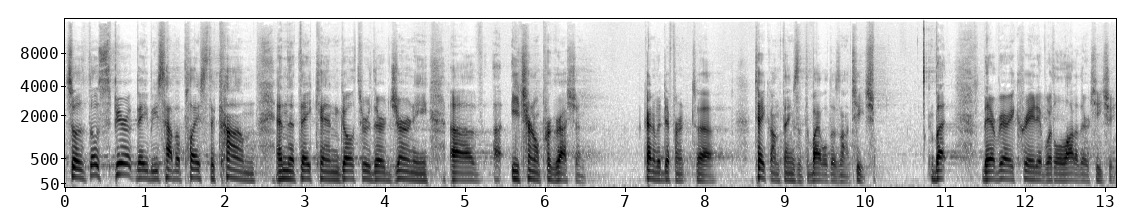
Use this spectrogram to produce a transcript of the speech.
so that those spirit babies have a place to come and that they can go through their journey of uh, eternal progression. Kind of a different uh, take on things that the Bible does not teach. But they're very creative with a lot of their teaching.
